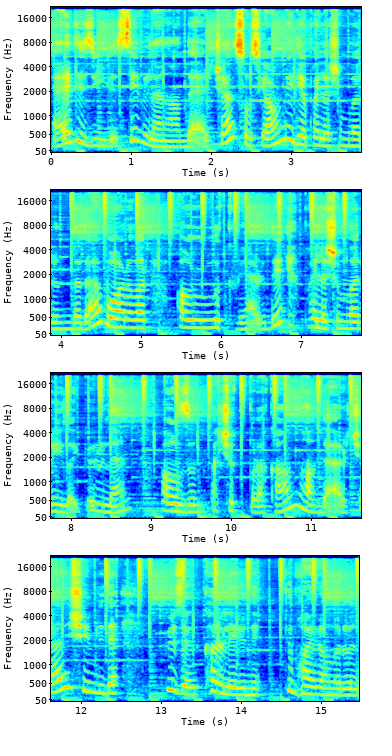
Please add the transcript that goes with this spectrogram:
her diziyle sevilen Hande Erçel sosyal medya paylaşımlarında da bu aralar ağırlık verdi. Paylaşımlarıyla görülen ağzın açık bırakan Hande Erçel şimdi de güzel karelerini tüm hayranlarına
